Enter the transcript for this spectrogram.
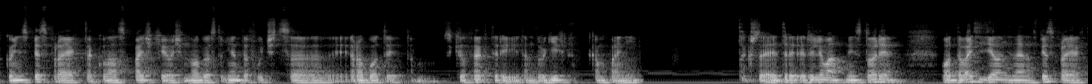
какой-нибудь спецпроект. Так у нас в пачке очень много студентов учатся работает там, в Skill Factory и там других компаний. Так что это релевантная история. Вот давайте сделаем, не знаю, спецпроект,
